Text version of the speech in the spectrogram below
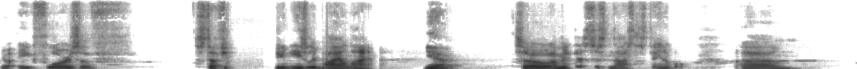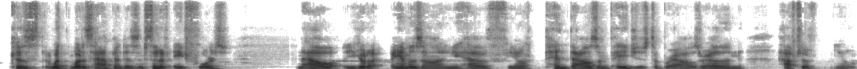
you know eight floors of stuff you, you can easily buy online. yeah, So I mean that's just not sustainable. Um, because what what has happened is instead of eight floors, now you go to Amazon and you have you know ten thousand pages to browse rather than have to you know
